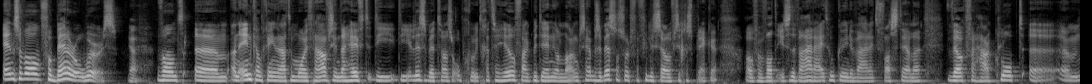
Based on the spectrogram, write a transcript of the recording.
En zowel for better or worse. Ja. Want ehm, aan de ene kant kun je inderdaad een mooi verhaal verzinnen. Daar heeft die, die Elizabeth, terwijl ze opgroeit, gaat ze heel vaak bij Daniel langs. Hebben ze best wel een soort van filosofische gesprekken over wat is de waarheid, hoe kun je de waarheid vaststellen, welk verhaal klopt, eh, ehm,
